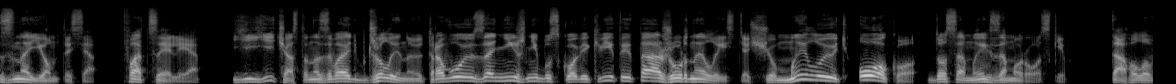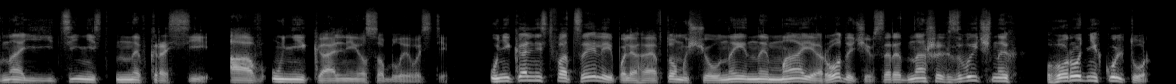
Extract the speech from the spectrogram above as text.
Знайомтеся, фацелія. Її часто називають бджолиною травою за ніжні бускові квіти та ажурне листя, що милують око до самих заморозків. Та головна її цінність не в красі, а в унікальній особливості. Унікальність фацелії полягає в тому, що у неї немає родичів серед наших звичних городніх культур,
